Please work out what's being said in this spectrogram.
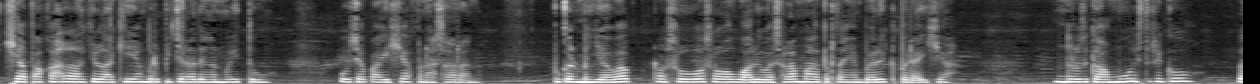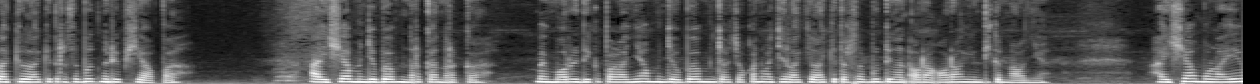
siapakah laki-laki yang berbicara denganmu itu? Ucap Aisyah penasaran. Bukan menjawab, Rasulullah Shallallahu Alaihi Wasallam malah bertanya balik kepada Aisyah. Menurut kamu, istriku, laki-laki tersebut mirip siapa? Aisyah mencoba menerka-nerka. Memori di kepalanya mencoba mencocokkan wajah laki-laki tersebut dengan orang-orang yang dikenalnya. Aisyah mulai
